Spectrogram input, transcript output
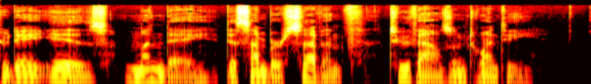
Today is Monday, December 7th, 2020.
